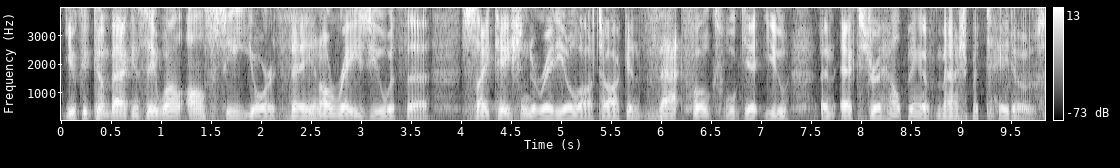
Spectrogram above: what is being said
You could come back and say, well, I'll see your they, and I'll raise you with a citation to Radio Law Talk, and that, folks, will get you an extra helping of mashed potatoes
